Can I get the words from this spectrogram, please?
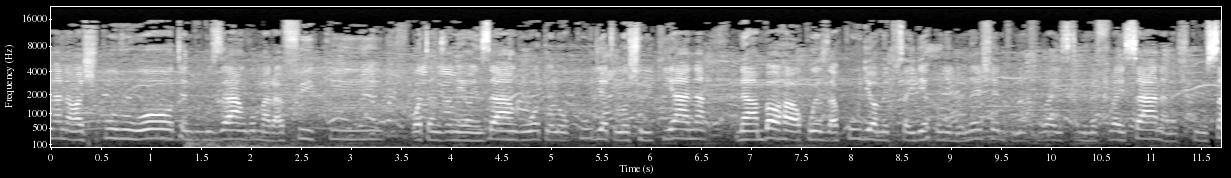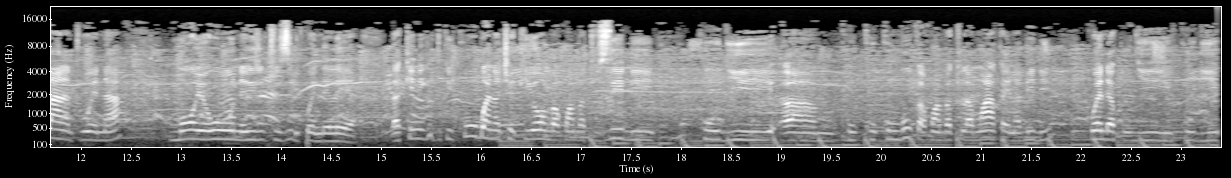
sana, nawashukuru wote ndugu zangu, marafiki, Watanzania wenzangu wote waliokuja, tulioshirikiana na ambao hawakuweza kuja, wametusaidia kwenye donation. Tunafurahi, nimefurahi sana, nashukuru sana, tuwe na moyo huu na tuzidi kuendelea, lakini kitu kikubwa nachokiomba kwamba tuzidi kuji um, kukumbuka kwamba kila mwaka inabidi kwenda kuji, kuji,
